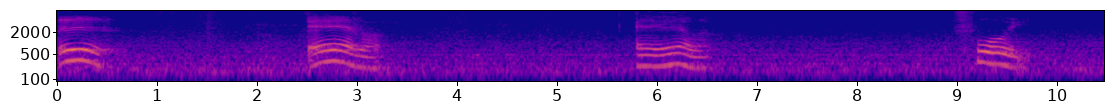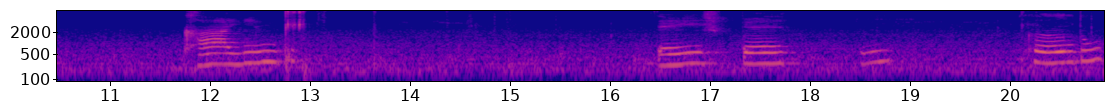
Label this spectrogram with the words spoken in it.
é, ela, ela foi caindo, despencando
